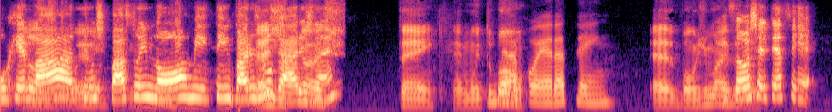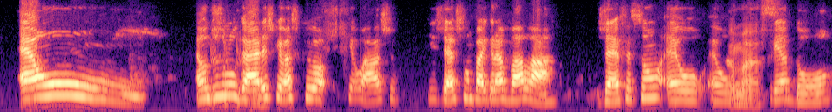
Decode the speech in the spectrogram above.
Porque É um- lá é tem um espaço bom. enorme, tem vários É lugares, né? gigante. Tem, é muito bom. Ibirapuera tem. É bom demais. Então, a ali. gente, assim, é um, é um dos lugares que eu acho que eu, que eu acho que Jefferson vai gravar lá. Jefferson é o, é o Ah, criador,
